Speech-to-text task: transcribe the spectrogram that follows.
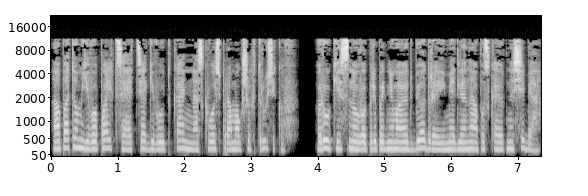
А потом его пальцы оттягивают ткань насквозь промокших трусиков. Руки снова приподнимают бедра и медленно опускают на себя.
